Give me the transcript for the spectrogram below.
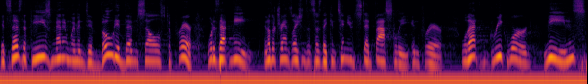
It says that these men and women devoted themselves to prayer. What does that mean? In other translations, it says they continued steadfastly in prayer. Well, that Greek word means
